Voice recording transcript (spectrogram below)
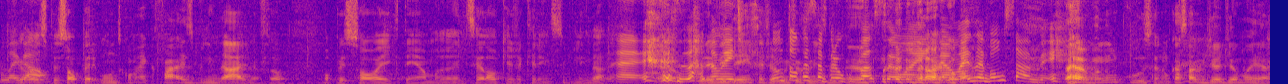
Legal. o pessoal pergunta como é que faz blindagem. Eu falo, o pessoal aí que tem amante, sei lá o que, já querendo se blindar. É, é exatamente. Não tô com essa preocupação ainda, mas é bom saber. É, não custa, nunca sabe o dia de amanhã.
